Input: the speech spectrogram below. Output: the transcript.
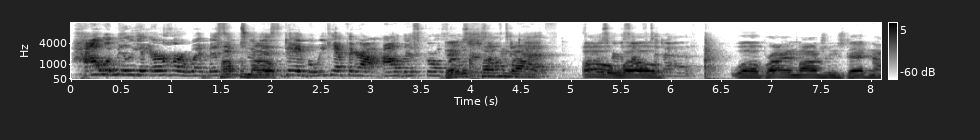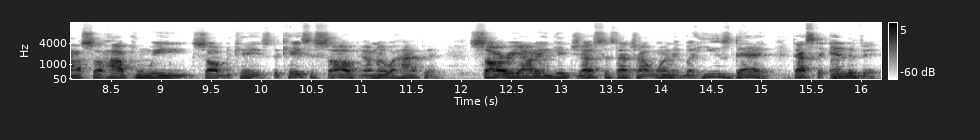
how Amelia Earhart went missing Talking to about- this day, but we can't figure out how this girl They was herself talking to about- death? oh, well. Well, Brian Laundrie's dead now, so how can we solve the case? The case is solved. Y'all know what happened. Sorry, y'all didn't get justice that y'all wanted, but he's dead. That's the end of it.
